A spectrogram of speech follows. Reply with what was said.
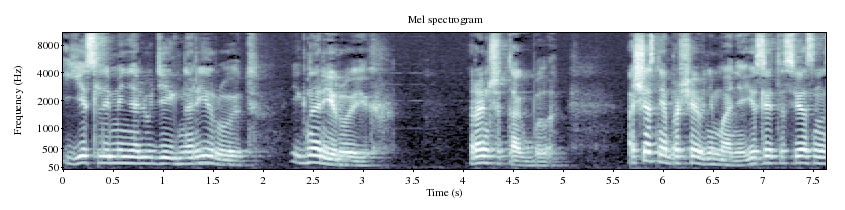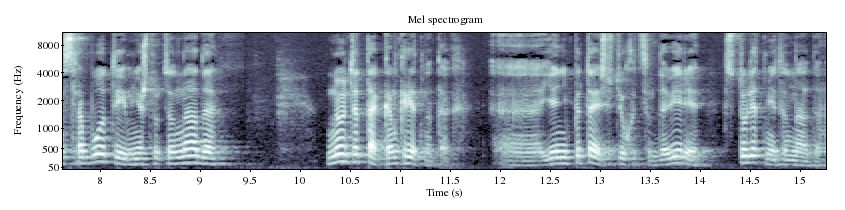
Если меня люди игнорируют, игнорирую их. Раньше так было. А сейчас не обращаю внимания. Если это связано с работой и мне что-то надо, ну это так, конкретно так. Э, я не пытаюсь втюхаться в доверие. Сто лет мне это надо.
